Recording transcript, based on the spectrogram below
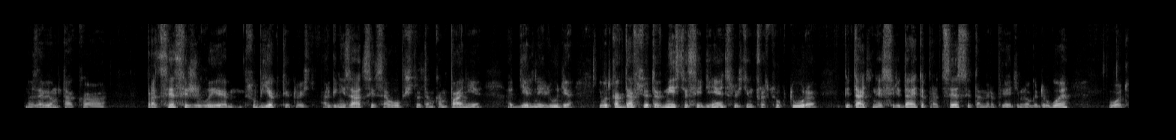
назовем так, а, процессы, живые субъекты, то есть организации, сообщества, там, компании, отдельные люди. И вот когда все это вместе соединяется, то есть инфраструктура, питательная среда, это процессы, там мероприятия и многое другое, вот,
